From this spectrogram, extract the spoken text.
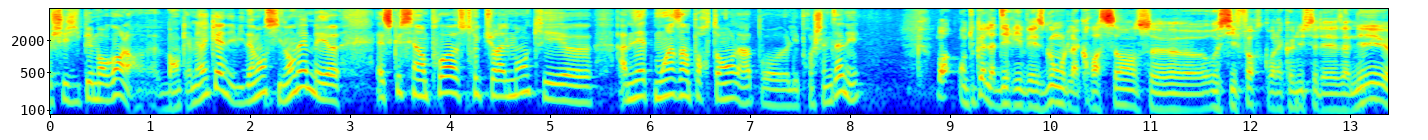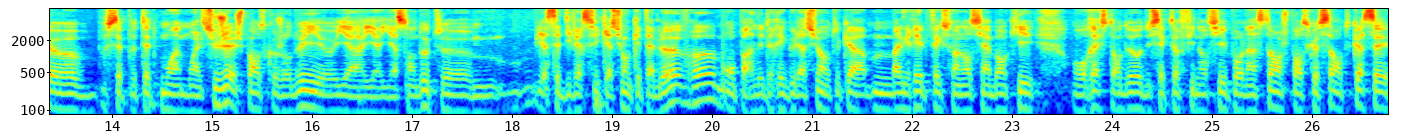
chez JP Morgan alors banque américaine évidemment s'il en est mais est-ce que c'est un poids structurellement qui est amené à être moins important là pour les prochaines années? Bon, en tout cas, la dérivée seconde, la croissance euh, aussi forte qu'on l'a connue ces dernières années, euh, c'est peut-être moins, moins le sujet. Je pense qu'aujourd'hui, euh, il y, y, a sans doute il y a cette diversification qui est à l'œuvre. On parlait de régulation, en tout cas, malgré le fait que ce soit un ancien banquier, on reste en dehors du secteur financier pour l'instant. Je pense que ça, en tout cas, c'est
